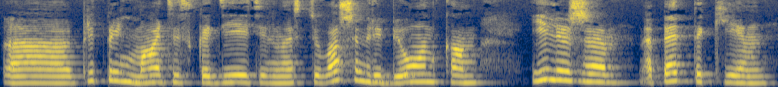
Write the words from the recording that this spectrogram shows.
предпринимательской деятельностью, вашим ребенком, или же, опять-таки,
